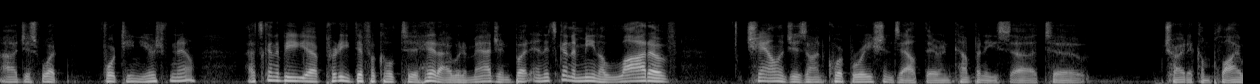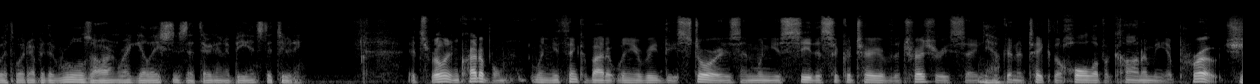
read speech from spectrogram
Uh, just what 14 years from now? That's going to be uh, pretty difficult to hit, I would imagine. But and it's going to mean a lot of challenges on corporations out there and companies uh, to try to comply with whatever the rules are and regulations that they're going to be instituting. It's really incredible when you think about it, when you read these stories, and when you see the Secretary of the Treasury saying Yeah. we're going to take the whole of economy approach,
